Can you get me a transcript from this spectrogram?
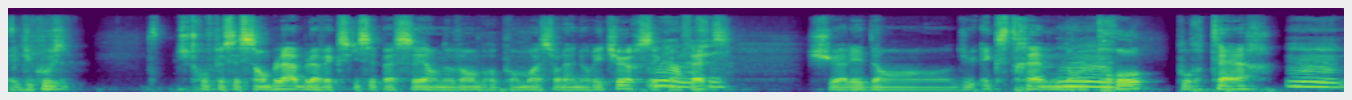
et du coup je trouve que c'est semblable avec ce qui s'est passé en novembre pour moi sur la nourriture. C'est Oui, qu'en en fait je suis allé dans du extrême, dans le Mm. trop, pour taire Hmm.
